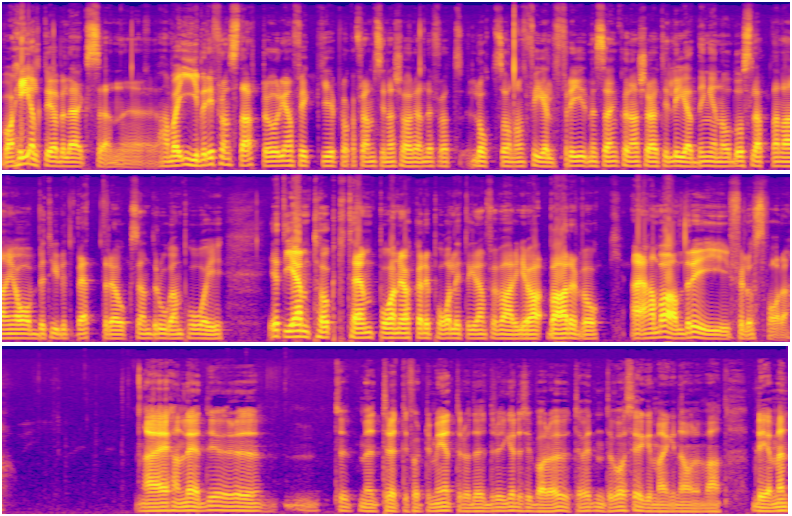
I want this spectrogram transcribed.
var helt överlägsen. Eh, han var ivrig från start och Örjan fick plocka fram sina körhänder för att lotsa honom felfri, men sen kunde han köra till ledningen och då släppte han ju av betydligt bättre och sen drog han på i ett jämnt högt tempo. Han ökade på lite grann för varje varv och nej, han var aldrig i förlustfara. Nej, han ledde ju eh, typ med 30-40 meter och det drygades ju bara ut. Jag vet inte vad segermarginalen var, blev, men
